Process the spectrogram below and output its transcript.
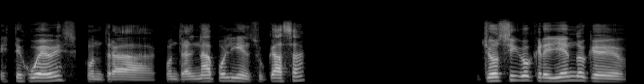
este jueves contra, contra el Napoli en su casa. Yo sigo creyendo que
